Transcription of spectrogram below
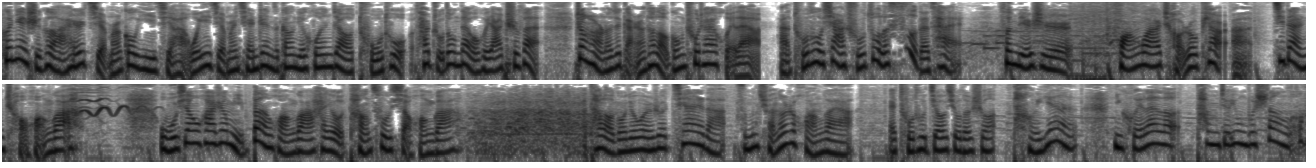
关键时刻啊，还是姐们儿够义气啊！我一姐们儿前阵子刚结婚，叫图图，她主动带我回家吃饭，正好呢就赶上她老公出差回来啊啊！图图下厨做了四个菜，分别是黄瓜炒肉片儿啊，鸡蛋炒黄瓜，五香花生米拌黄瓜，还有糖醋小黄瓜。她老公就问说：“亲爱的，怎么全都是黄瓜呀？”哎，图图娇羞的说：“讨厌，你回来了，他们就用不上了。”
